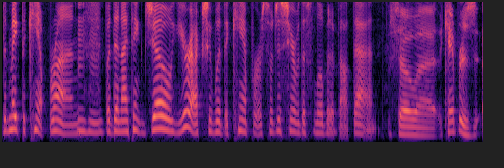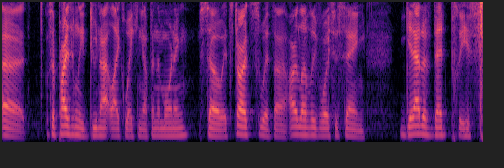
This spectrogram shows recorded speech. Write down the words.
to make the camp run. Mm-hmm. But then I think, Joe, you're actually with the campers. So, just share with us a little bit about that. So uh, campers uh, surprisingly do not like waking up in the morning. So it starts with uh, our lovely voices saying, "Get out of bed, please!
